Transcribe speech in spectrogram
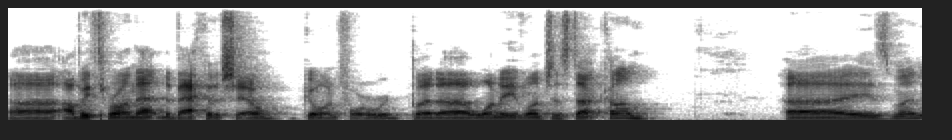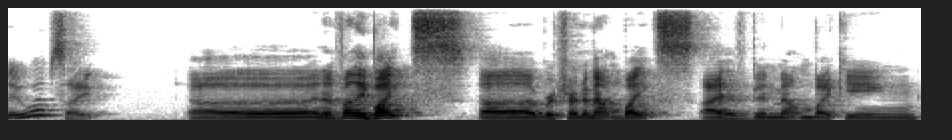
uh, I'll be throwing that in the back of the show going forward. But uh, 180lunches.com uh, is my new website. Uh, and then finally, bikes. Uh, return to mountain bikes. I have been mountain biking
